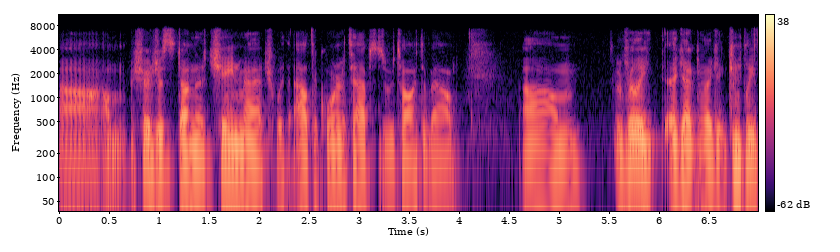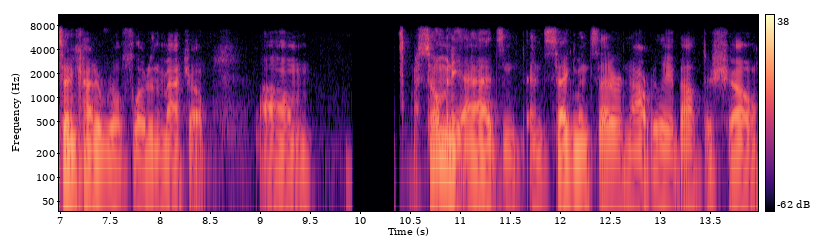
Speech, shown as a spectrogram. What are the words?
Um, should have just done the chain match without the corner taps as we talked about. Um, it really, again, like it completes any kind of real flow to the matchup. Um, so many ads and, and segments that are not really about the show.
